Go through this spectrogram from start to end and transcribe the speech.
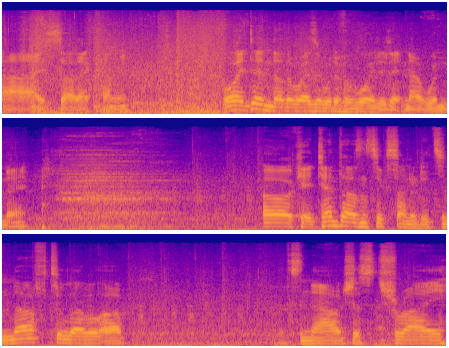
Ah, I saw that coming. Well, I didn't, otherwise I would have avoided it now, wouldn't I? Okay, 10,600. It's enough to level up. Let's now just try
